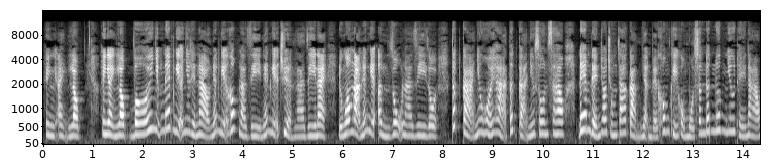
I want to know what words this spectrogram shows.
hình ảnh lộc Hình ảnh lộc với những nét nghĩa như thế nào? Nét nghĩa gốc là gì? Nét nghĩa chuyển là gì này? Đúng không nào? Nét nghĩa ẩn dụ là gì rồi? Tất cả như hối hả tất cả như xôn xao, đem đến cho chúng ta cảm nhận về không khí của mùa xuân đất nước như thế nào.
